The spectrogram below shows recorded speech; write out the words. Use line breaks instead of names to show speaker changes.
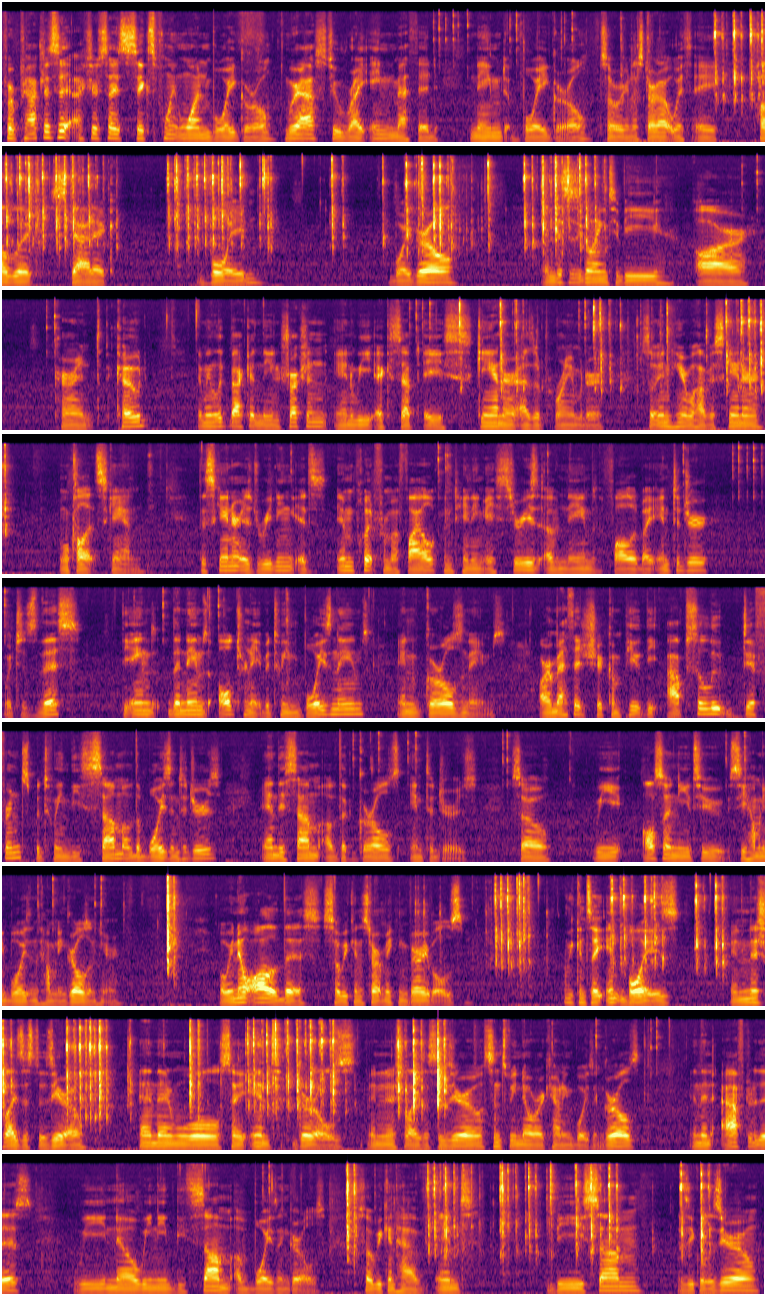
For practice exercise 6.1 boy girl, we're asked to write a method named boy girl. So we're going to start out with a public static void boy girl and this is going to be our current code. Then we look back in the instruction and we accept a scanner as a parameter. So in here we'll have a scanner, we'll call it scan. The scanner is reading its input from a file containing a series of names followed by integer, which is this. The, aims, the names alternate between boys' names and girls' names. Our method should compute the absolute difference between the sum of the boys' integers and the sum of the girls' integers. So we also need to see how many boys and how many girls in here. Well, we know all of this, so we can start making variables. We can say int boys and initialize this to 0, and then we'll say int girls and initialize this to 0 since we know we're counting boys and girls. And then after this, we know we need the sum of boys and girls. So we can have int b sum is equal to 0,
